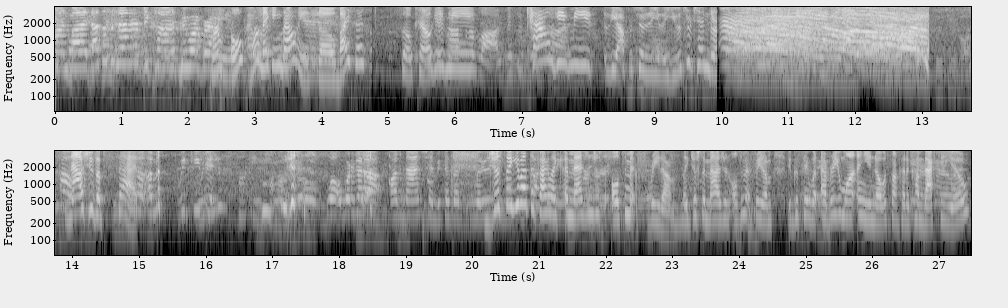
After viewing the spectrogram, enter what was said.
on, but that doesn't matter because We want we're, brownies. oh, we're making brownies. So bye, sis. So Carol gave me. This is Carol gave me the opportunity to use her Tinder. Now she's upset. I'm, we keep it. you fucking Well, we're gonna unmatch him because that's literally. Just think about the fact, like, imagine just heard. ultimate freedom. Like, just imagine ultimate freedom. You can say whatever you want, and you know it's not gonna come back to you.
